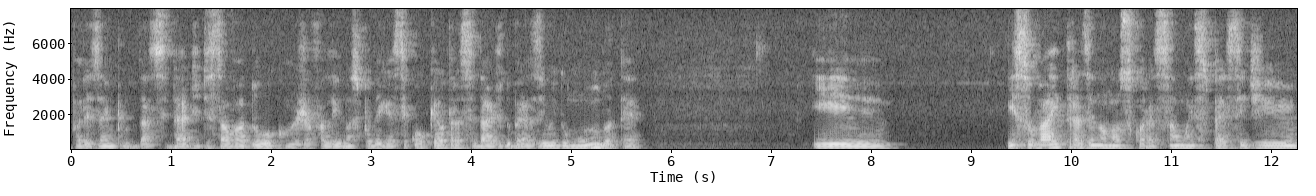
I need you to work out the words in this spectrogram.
por exemplo, da cidade de Salvador, como eu já falei, mas poderia ser qualquer outra cidade do Brasil e do mundo até. E isso vai trazendo ao nosso coração uma espécie de.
